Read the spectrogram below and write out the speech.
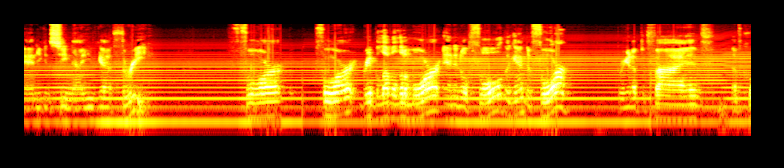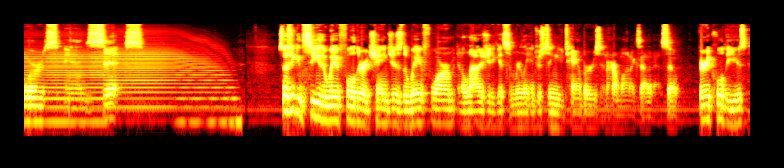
And you can see now you've got three, four, four. Bring up the level a little more, and it'll fold again to four. Bring it up to five, of course, and six. So as you can see, the wave folder changes the waveform and allows you to get some really interesting new timbres and harmonics out of that. So very cool to use.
